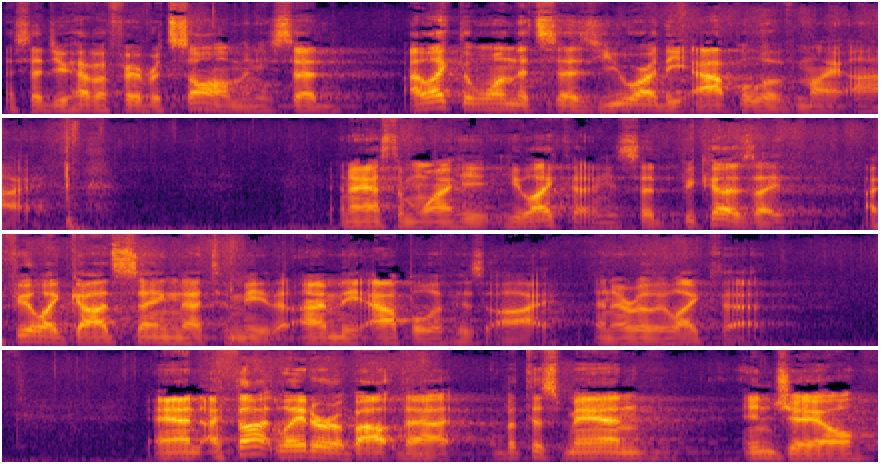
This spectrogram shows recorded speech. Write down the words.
I said, Do you have a favorite psalm? And he said, I like the one that says, You are the apple of my eye. And I asked him why he, he liked that. And he said, Because I, I feel like God's saying that to me, that I'm the apple of his eye. And I really like that. And I thought later about that, but this man in jail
